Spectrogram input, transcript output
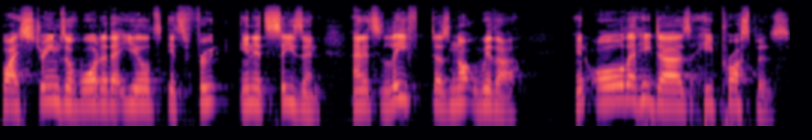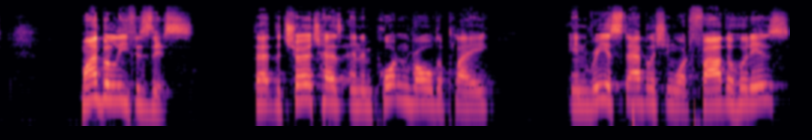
by streams of water that yields its fruit in its season, and its leaf does not wither. In all that he does, he prospers. My belief is this that the church has an important role to play in re-establishing what fatherhood is,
